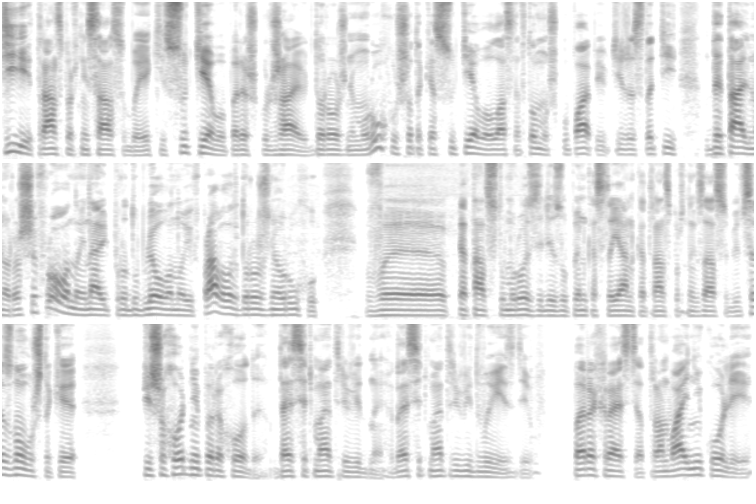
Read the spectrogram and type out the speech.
ті транспортні засоби, які суттєво перешкоджають дорожньому руху. Що таке суттєво, власне, в тому ж КУПАПі, в тій же статті детально розшифровано і навіть продубльовано і в правилах дорожнього руху в 15 розділі зупинка стоянка транспортних засобів. Це знову ж таки пішохідні переходи, 10 метрів від них, 10 метрів від виїздів, перехрестя, трамвайні колії,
